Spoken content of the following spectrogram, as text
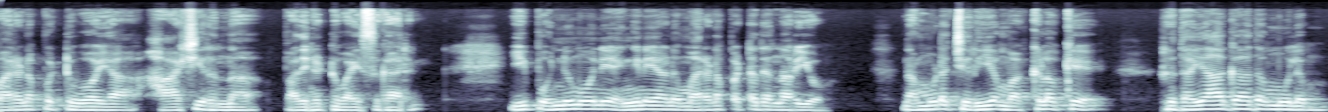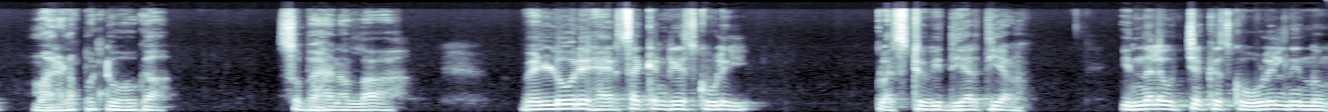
മരണപ്പെട്ടുപോയ ഹാഷിർ എന്ന പതിനെട്ട് വയസ്സുകാരൻ. ഈ പൊന്നുമോന് എങ്ങനെയാണ് മരണപ്പെട്ടതെന്നറിയോ? നമ്മുടെ ചെറിയ മക്കളൊക്കെ ഹൃദയാഘാതം മൂലം മരണപ്പെട്ടു പോവുക. സുബാനല്ല വെള്ളൂർ ഹയർ സെക്കൻഡറി സ്കൂളിൽ പ്ലസ് ടു വിദ്യാർത്ഥിയാണ്. ഇന്നലെ ഉച്ചയ്ക്ക് സ്കൂളിൽ നിന്നും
